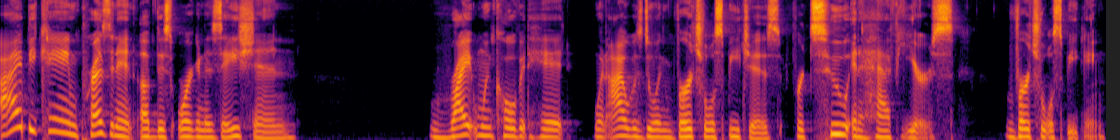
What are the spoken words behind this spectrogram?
I became president of this organization right when COVID hit, when I was doing virtual speeches for two and a half years, virtual speaking.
